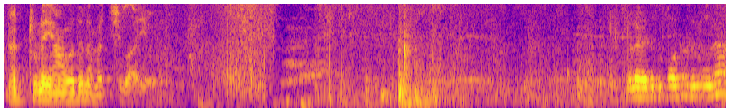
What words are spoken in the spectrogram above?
நற்றுணையாவது நமச்சிவாய. சில எடுத்து போட்டுடுங்களா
